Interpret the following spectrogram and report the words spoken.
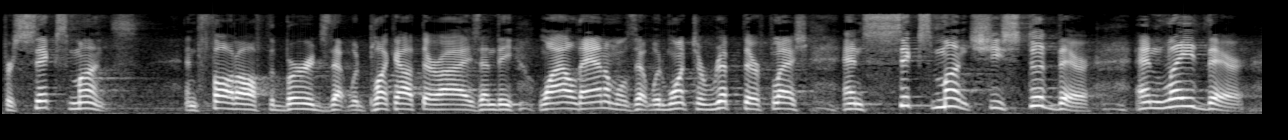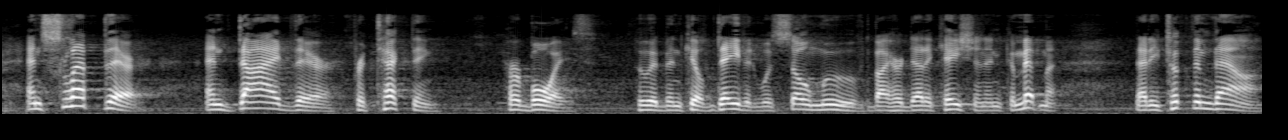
for six months and fought off the birds that would pluck out their eyes and the wild animals that would want to rip their flesh. And six months she stood there and laid there and slept there and died there protecting her boys who had been killed. David was so moved by her dedication and commitment that he took them down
